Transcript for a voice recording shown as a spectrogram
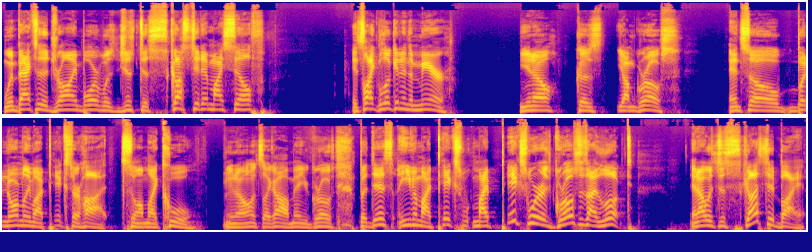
Went back to the drawing board, was just disgusted at myself. It's like looking in the mirror, you know, because I'm gross. And so, but normally my picks are hot. So I'm like, cool. You know, it's like, oh man, you're gross. But this, even my picks, my picks were as gross as I looked. And I was disgusted by it.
